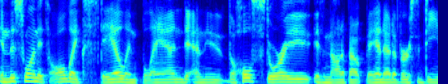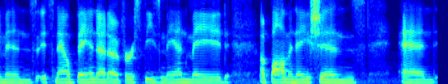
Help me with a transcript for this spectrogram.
In this one it's all like stale and bland and the the whole story is not about Bayonetta versus demons. It's now Bayonetta versus these man-made abominations and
